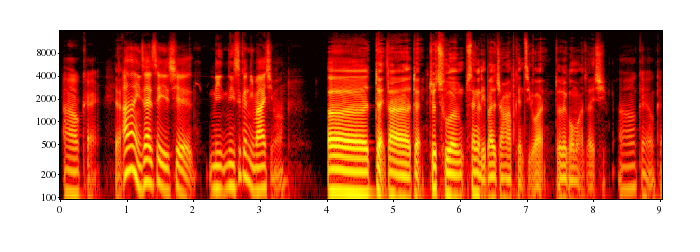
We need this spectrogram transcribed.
啊，OK，啊，那你在这一切，你你是跟你妈一起吗？呃，对，大概对，就除了三个礼拜的 Johns Hopkins 以外，都在跟我妈在一起。OK，OK。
